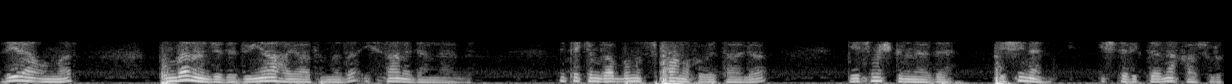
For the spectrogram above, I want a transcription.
Zira onlar bundan önce de dünya hayatında da ihsan edenlerdi. Nitekim Rabbimiz Subhanahu ve Teala geçmiş günlerde peşinen işlediklerine karşılık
